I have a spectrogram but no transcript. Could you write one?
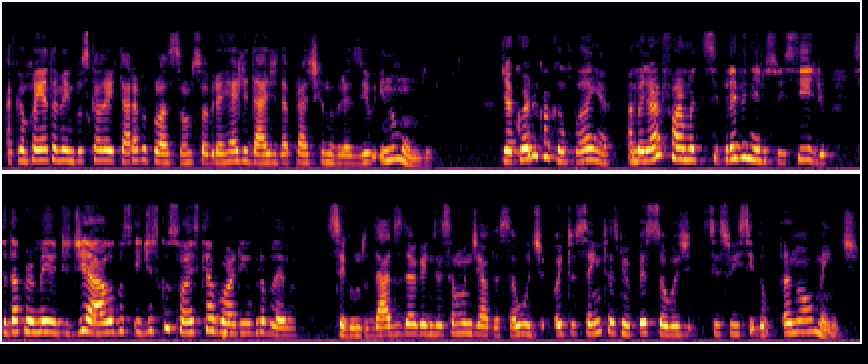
A campanha também busca alertar a população sobre a realidade da prática no Brasil e no mundo. De acordo com a campanha, a melhor forma de se prevenir o suicídio se dá por meio de diálogos e discussões que abordem o problema. Segundo dados da Organização Mundial da Saúde, 800 mil pessoas se suicidam anualmente.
